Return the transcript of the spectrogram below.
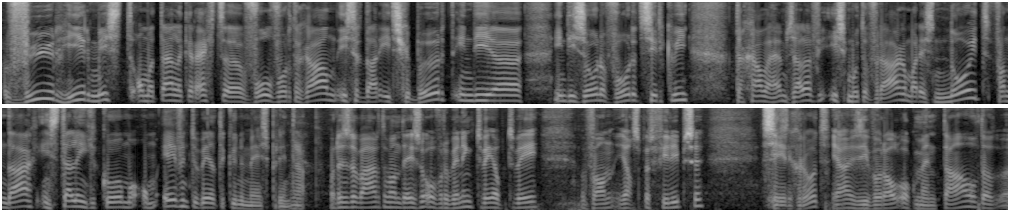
vuur hier mist om uiteindelijk er echt uh, vol voor te gaan. Is er daar iets gebeurd in die, uh, in die zone voor het circuit? Dat gaan we hem zelf eens moeten vragen, maar is nooit vandaag in stelling gekomen om eventueel te kunnen meesprinten. Wat is de waarde van deze overwinning? 2 op 2 van Jasper Philipsen. Zeer groot. Ja, is die vooral ook mentaal dat eh,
